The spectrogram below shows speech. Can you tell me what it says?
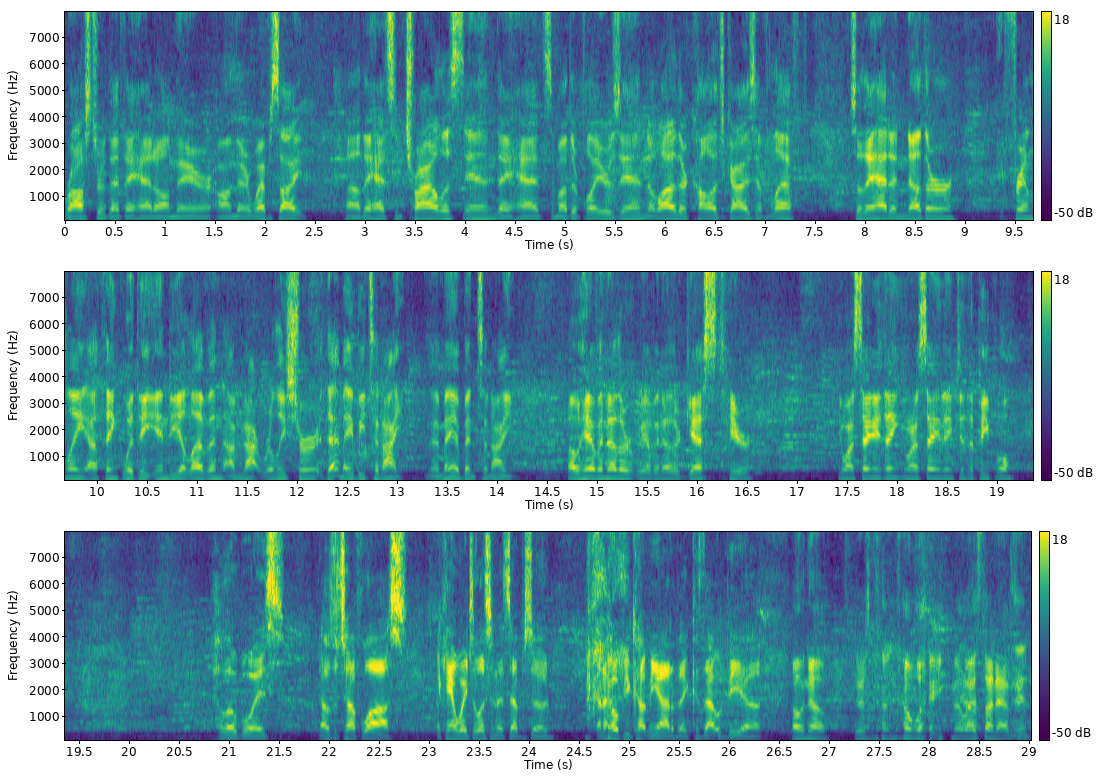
roster that they had on their on their website. Uh, they had some trialists in, they had some other players in. A lot of their college guys have left, so they had another friendly. I think with the Indy 11. I'm not really sure. That may be tonight. That may have been tonight. Oh, we have another. We have another guest here. You want to say anything? You want to say anything to the people? Hello, boys. That was a tough loss. I can't wait to listen to this episode, and I hope you cut me out of it because that would be a. Oh no, there's no, no way. No, that's not happening.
